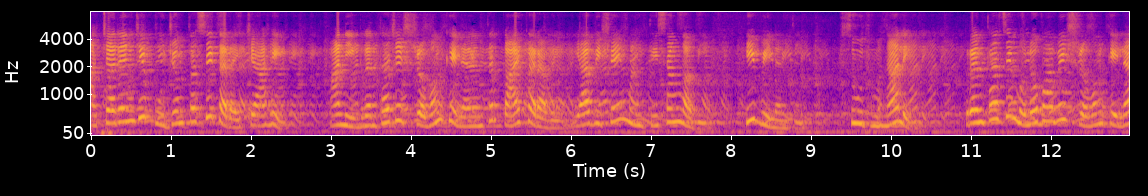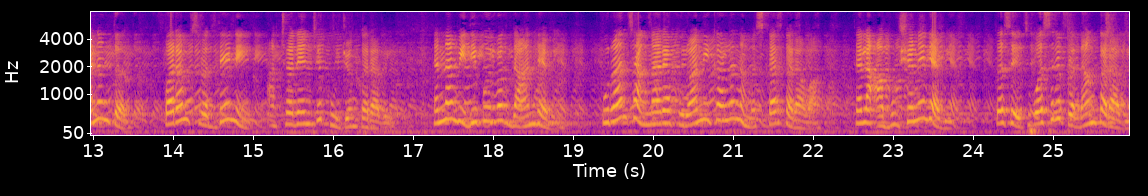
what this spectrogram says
आचार्यांचे पूजन कसे करायचे आहे? आणि ग्रंथाचे श्रवण केल्यानंतर काय करावे याविषयी माहिती सांगावी ही विनंती. सूत म्हणाले ग्रंथाचे मनोभावे श्रवण केल्यानंतर परम श्रद्धेने आचार्यांचे पूजन करावे. त्यांना विधीपूर्वक दान द्यावे. पुराण सांगणाऱ्या पुराणिकाला नमस्कार करावा. त्याला आभूषणे द्यावी. तसेच वस्त्रे प्रदान करावी.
